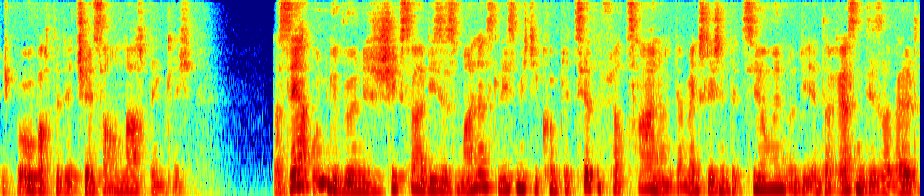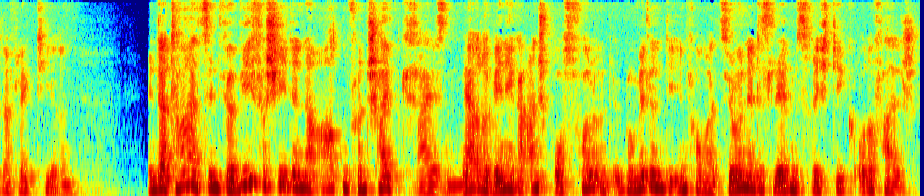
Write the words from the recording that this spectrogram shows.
Ich beobachtete Cesar nachdenklich. Das sehr ungewöhnliche Schicksal dieses Mannes ließ mich die komplizierte Verzahnung der menschlichen Beziehungen und die Interessen dieser Welt reflektieren. In der Tat sind wir wie verschiedene Arten von Schaltkreisen, mehr oder weniger anspruchsvoll und übermitteln die Informationen des Lebens richtig oder falsch.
